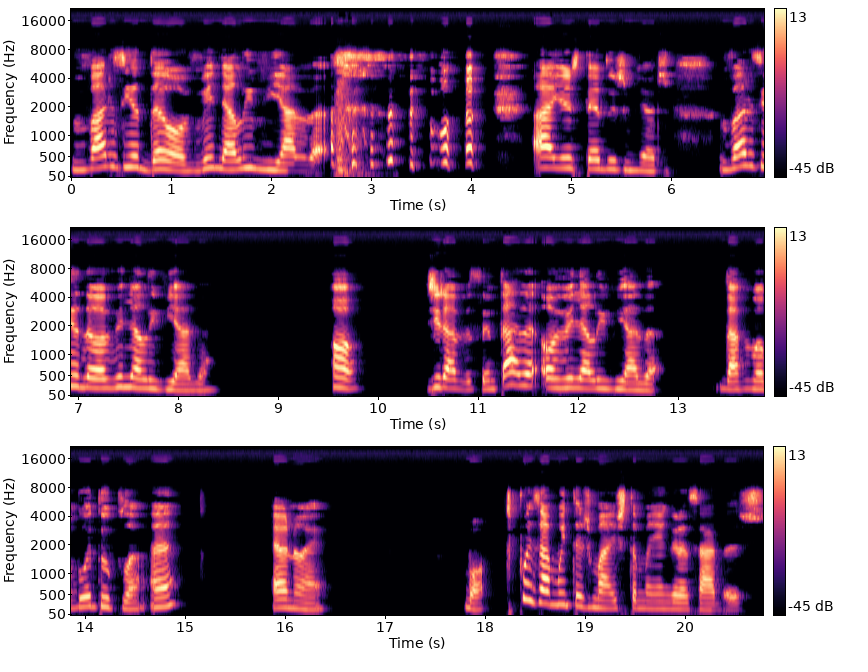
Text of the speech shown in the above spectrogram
várzea da ovelha aliviada. Ai, este é dos melhores. Várzea da ovelha aliviada. Oh, girava sentada, ovelha aliviada. Dava uma boa dupla, hã? É ou não é? Bom, depois há muitas mais também engraçadas,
